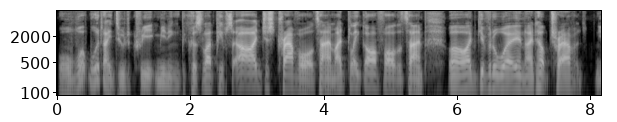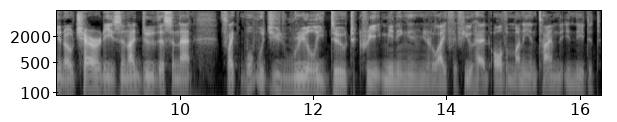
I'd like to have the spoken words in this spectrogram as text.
Well, what would I do to create meaning? Because a lot of people say, "Oh, I'd just travel all the time. I'd play golf all the time. Well, I'd give it away and I'd help travel, you know, charities and I'd do this and that." It's like, what would you really do to create meaning in your life if you had all the money and time that you needed?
